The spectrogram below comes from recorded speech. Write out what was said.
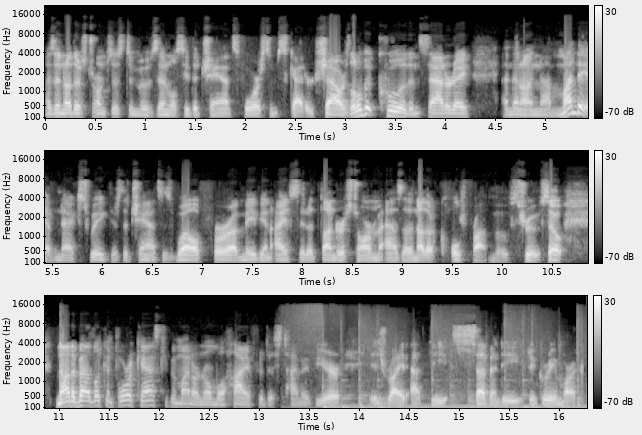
as another storm system moves in, we'll see the chance for some scattered showers. A little bit cooler than Saturday. And then on uh, Monday of next week, there's a chance as well for uh, maybe an isolated thunderstorm as another cold front moves through. So, not a bad looking forecast. Keep in mind our normal high for this time of year is right at the 70 degree mark.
